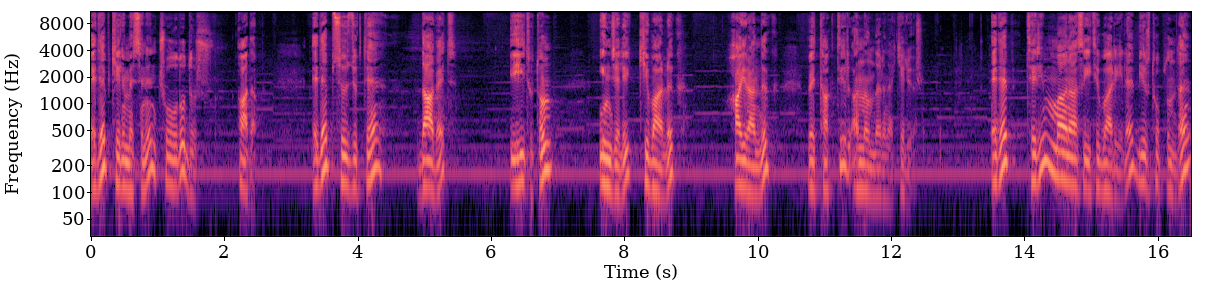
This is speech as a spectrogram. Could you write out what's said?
edep kelimesinin çoğuludur. Adab. Edep sözlükte davet, iyi tutum, incelik, kibarlık, hayranlık ve takdir anlamlarına geliyor. Edep terim manası itibariyle bir toplumda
